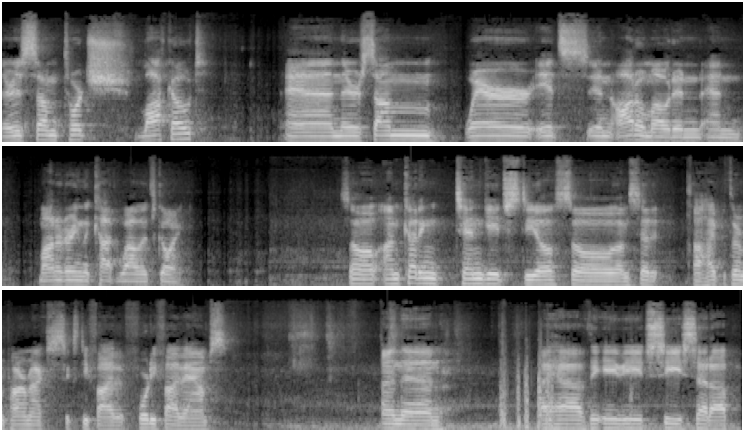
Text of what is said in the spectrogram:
there is some torch lockout and there's some where it's in auto mode and, and monitoring the cut while it's going. So I'm cutting 10 gauge steel, so I'm set at a Hypertherm PowerMax 65 at 45 amps. And then I have the AVHC set up.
